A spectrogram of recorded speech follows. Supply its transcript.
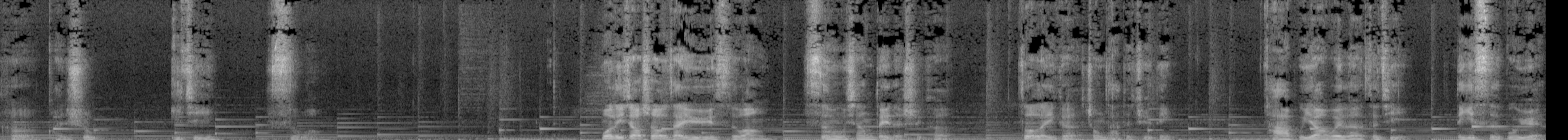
和宽恕，以及死亡。茉莉教授在与死亡四目相对的时刻，做了一个重大的决定：他不要为了自己离死不远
